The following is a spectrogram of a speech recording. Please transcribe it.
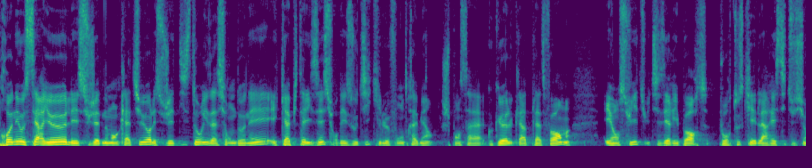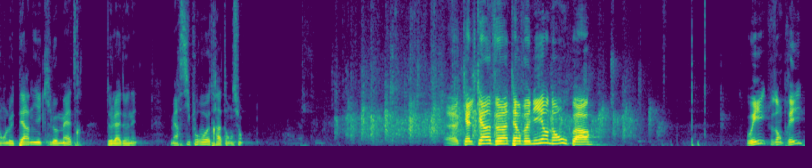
Prenez au sérieux les sujets de nomenclature, les sujets d'historisation de données et capitalisez sur des outils qui le font très bien. Je pense à Google Cloud Platform et ensuite utilisez Report pour tout ce qui est de la restitution, le dernier kilomètre de la donnée. Merci pour votre attention. Euh, quelqu'un veut intervenir, non ou pas? Oui, je vous en prie.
